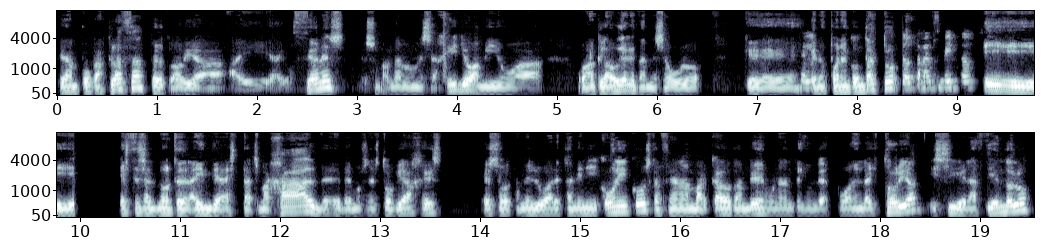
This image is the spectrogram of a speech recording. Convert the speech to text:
quedan pocas plazas, pero todavía hay, hay opciones. Eso, mandarme un mensajillo a mí o a, o a Claudia, que también seguro que, que, nos pone en contacto. Lo transmito. Y este es el norte de la India, es Taj Mahal, vemos en estos viajes eso también lugares también icónicos que al final han marcado también un antes y un después en la historia y siguen haciéndolo.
